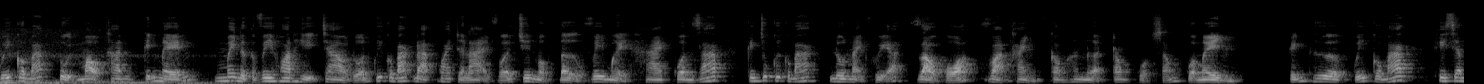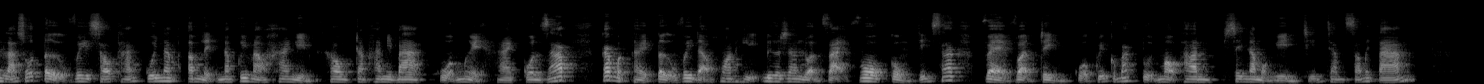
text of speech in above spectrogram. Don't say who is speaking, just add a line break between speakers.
Quý cô bác tuổi Mậu Thân kính mến, Minh được Tử Vi hoan hỷ chào đón quý cô bác đã quay trở lại với chuyên mục Tử Vi 12 quân giáp. Kính chúc quý cô bác luôn mạnh khỏe, giàu có và thành công hơn nữa trong cuộc sống của mình. Kính thưa quý cô bác, khi xem lá số tử vi 6 tháng cuối năm âm lịch năm Quý Mão 2023 của 12 con giáp, các bậc thầy tử vi đã hoan hỷ đưa ra luận giải vô cùng chính xác về vận trình của quý cô bác tuổi Mậu Thân sinh năm 1968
